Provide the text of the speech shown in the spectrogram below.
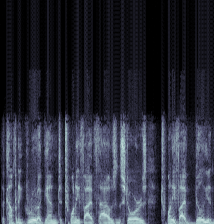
the company grew again to 25,000 stores, $25 billion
